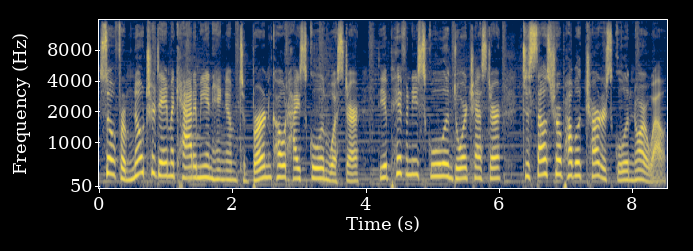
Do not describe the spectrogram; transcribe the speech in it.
so, from Notre Dame Academy in Hingham to Burncoat High School in Worcester, the Epiphany School in Dorchester, to South Shore Public Charter School in Norwell,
